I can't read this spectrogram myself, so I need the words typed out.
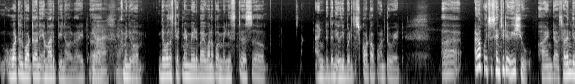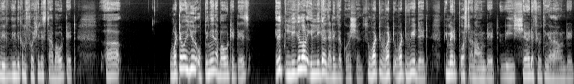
water bottle and MRP and all, right? Uh, Yeah, yeah, I mean, yeah. uh, there was a statement made by one of our ministers, uh, and then everybody just caught up onto it. Uh, and it's a sensitive issue, and uh, suddenly we, we become socialist about it. Uh, whatever your opinion about it is, is it legal or illegal? That is the question. So what what what we did, we made a post around it, we shared a few things around it,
